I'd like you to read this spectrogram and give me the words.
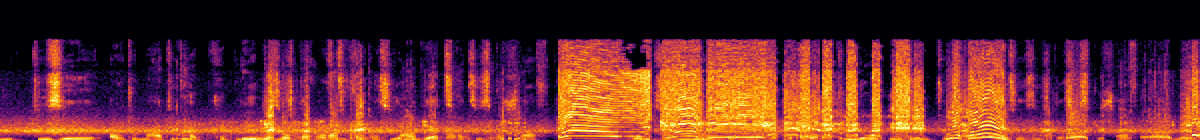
die, diese Automatik hat Probleme, sich darauf zu fokussieren. Und jetzt hat sie es geschafft. Und die Piloten sind total außer sich, dass sie es geschafft haben. Und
